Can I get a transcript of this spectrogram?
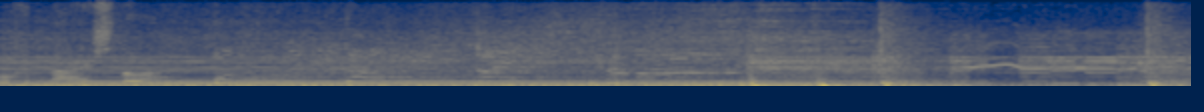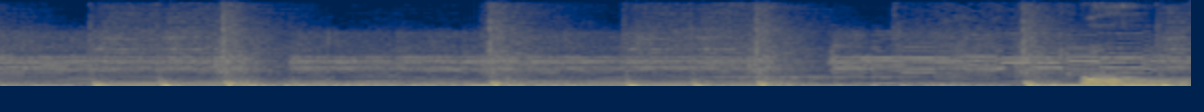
Looking nice though. Oh.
